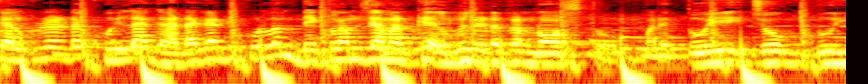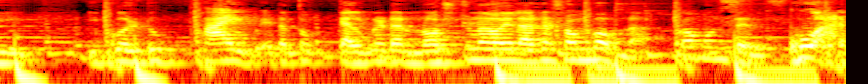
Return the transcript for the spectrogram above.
ক্যালকুলেটারটা খুইলা, ঘাটাঘাটি করলাম, দেখলাম যে আমার ক্যালকুলেটারটা নষ্ট। মানে দুই যোগ দুই ইকুয়াল টু ফাইভ এটা তো ক্যালকুলেটার নষ্ট না হয়ে আসা সম্ভব না। কমন সেন্স ও, আর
